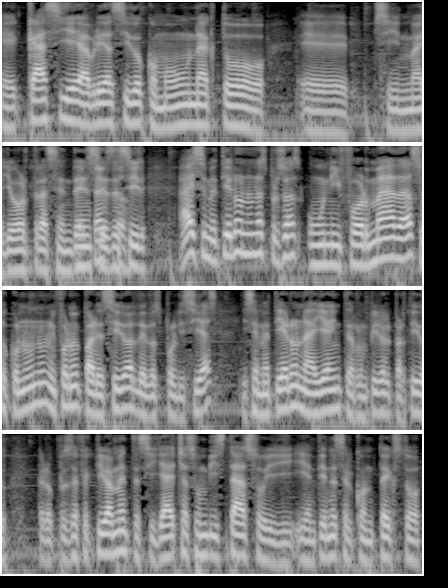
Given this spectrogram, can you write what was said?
eh, casi habría sido como un acto eh, sin mayor trascendencia. Es decir, ay, se metieron unas personas uniformadas o con un uniforme parecido al de los policías y se metieron ahí a interrumpir el partido. Pero pues efectivamente, si ya echas un vistazo y, y entiendes el contexto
